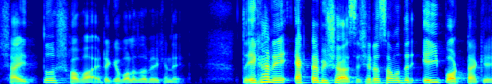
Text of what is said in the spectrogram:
সাহিত্য সভা এটাকে বলা যাবে এখানে। তো এখানে একটা বিষয় আছে, সেটা হচ্ছে আমাদের এই পদটাকে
